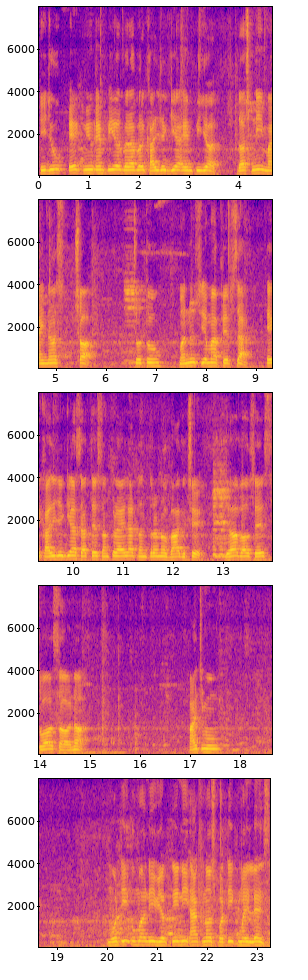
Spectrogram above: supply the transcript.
ત્રીજું, એક મ્યુ એમ્પિયર બરાબર ખાલી જગ્યા એમ્પિયર. દસની માઇનસ છ. ચોથું, મનુષ્યમાં ફેફસા. એ ખાલી જગ્યા સાથે સંકળાયેલા તંત્રનો ભાગ છે. જવાબ આવશે સ્વસહન. પાંચમું, મોટી ઉંમરની વ્યક્તિની આંખનો સ્ફટિકમય લેન્સ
